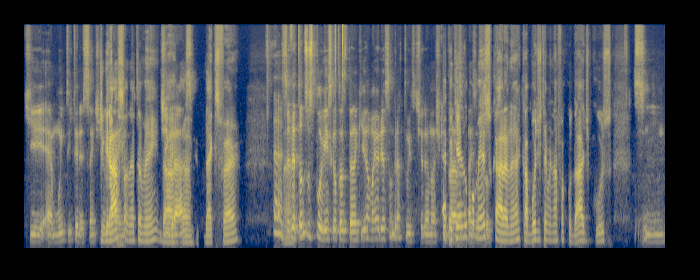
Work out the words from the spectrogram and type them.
que é muito interessante. De, de graça, né, também, de da, graça. Da, da. É, você vê todos os plugins que eu tô citando aqui, a maioria são gratuitos, tirando acho que. É porque no começo, cara, né? Acabou de terminar a faculdade, curso. Sim.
